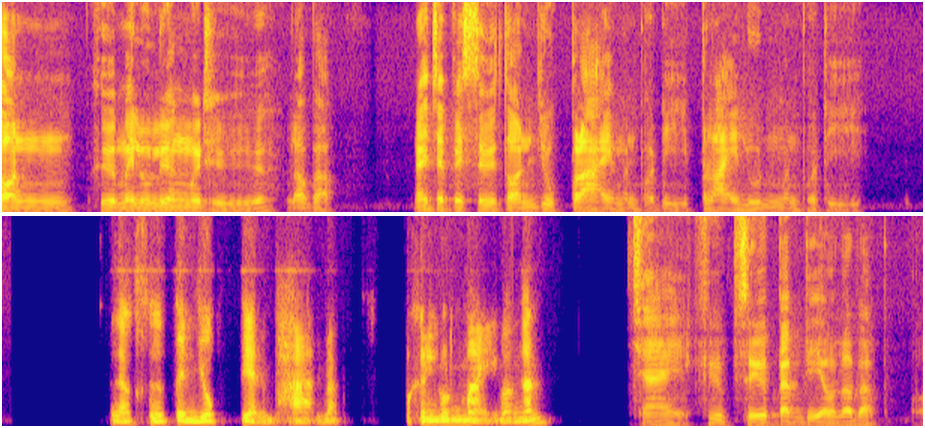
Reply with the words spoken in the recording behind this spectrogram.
ตอนคือไม่รู้เรื่องมือถือ แล้วแบบ น่าจะไปซื้อตอนยุคปลายมันพอดี ปลายรุ่นมันพอดี แล้วคือเป็นยุคเปลี่ยนผ่านแบบขึ้นรุ่นใหม่ว่างั้น ใช่ คือซื้อแป๊บเดียวแล้วแบบเอ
